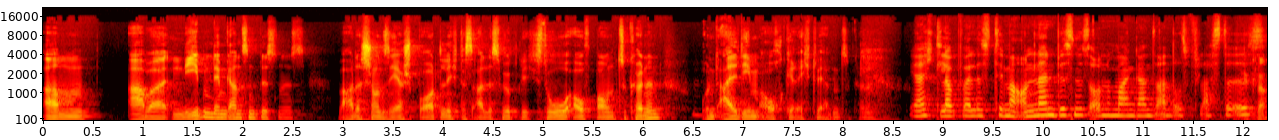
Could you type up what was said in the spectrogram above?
Ähm, aber neben dem ganzen Business war das schon sehr sportlich, das alles wirklich so aufbauen zu können und all dem auch gerecht werden zu können. Ja, ich glaube, weil das Thema Online-Business auch nochmal ein ganz anderes Pflaster ist. Ja,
